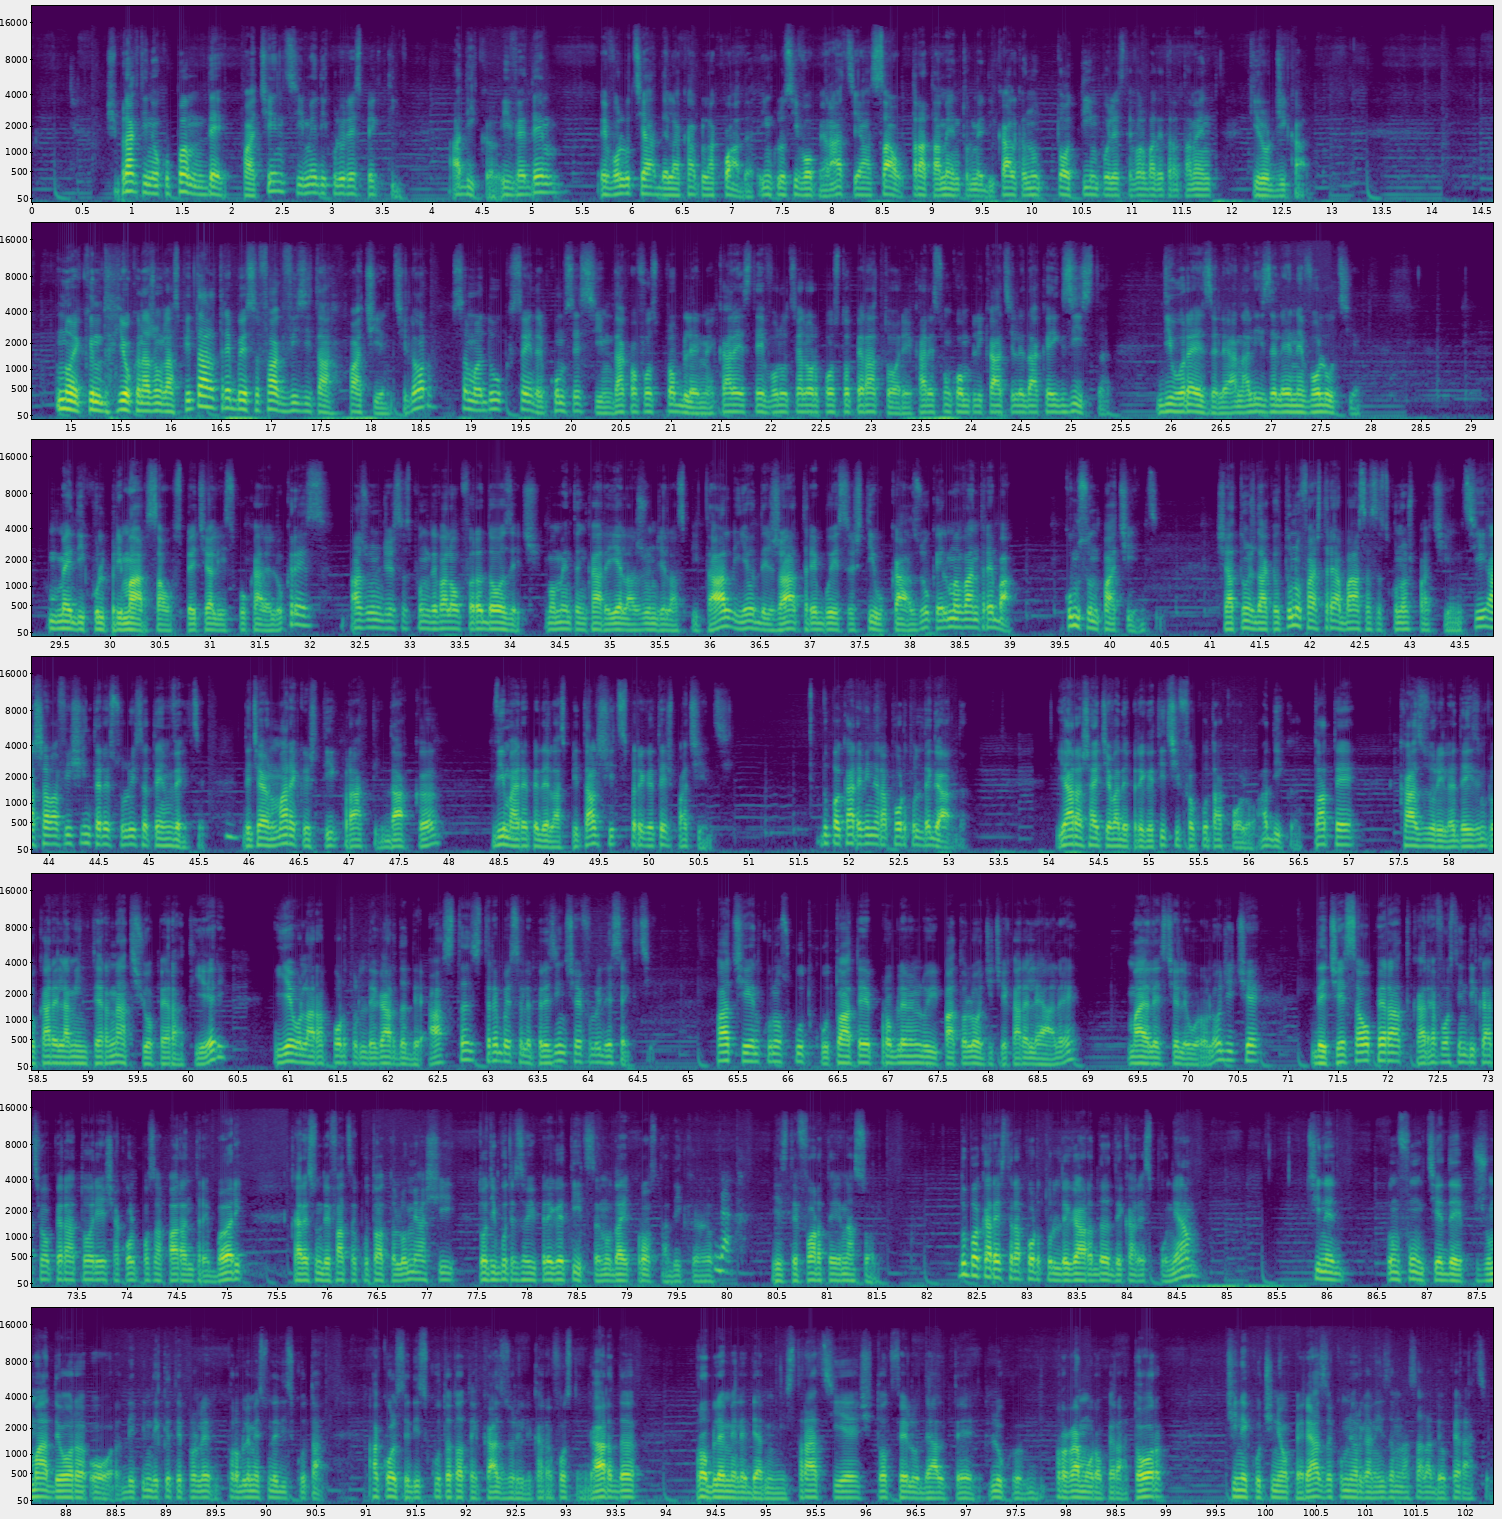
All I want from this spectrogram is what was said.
Și practic ne ocupăm de pacienții medicului respectiv. Adică îi vedem evoluția de la cap la coadă, inclusiv operația sau tratamentul medical, că nu tot timpul este vorba de tratament chirurgical. Noi, când, eu când ajung la spital, trebuie să fac vizita pacienților, să mă duc să întreb cum se simt, dacă au fost probleme, care este evoluția lor postoperatorie, care sunt complicațiile dacă există, diurezele, analizele în evoluție. medicul primar sau specialist cu care lucrez ajunge, să spun, undeva la 8 fără 20. În momentul în care el ajunge la spital, eu deja trebuie să știu cazul, că el mă va întreba cum sunt pacienții. Și atunci, dacă tu nu faci treaba asta să-ți cunoști pacienții, așa va fi și interesul lui să te învețe. Deci ai un mare câștig, practic, dacă vii mai repede la spital și îți pregătești pacienții. După care vine raportul de gardă. Iarăși ai ceva de pregătit și făcut acolo. Adică toate cazurile, de exemplu, care le-am internat și operat ieri, eu la raportul de gardă de astăzi trebuie să le prezint șefului de secție. Pacient cunoscut cu toate problemele lui patologice care le are, mai ales cele urologice, de ce s-a operat, care a fost indicația operatorie și acolo pot să apară întrebări care sunt de față cu toată lumea și tot timpul trebuie să fii pregătit, să nu dai prost, adică Da. este foarte nasol. După care este raportul de gardă de care spuneam, ține în funcție de jumătate de oră, o oră, depinde câte probleme, probleme sunt de discutat. Acolo se discută toate cazurile care au fost în gardă, problemele de administrație și tot felul de alte lucruri, programul operator, cine cu cine operează, cum ne organizăm la sala de operație.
